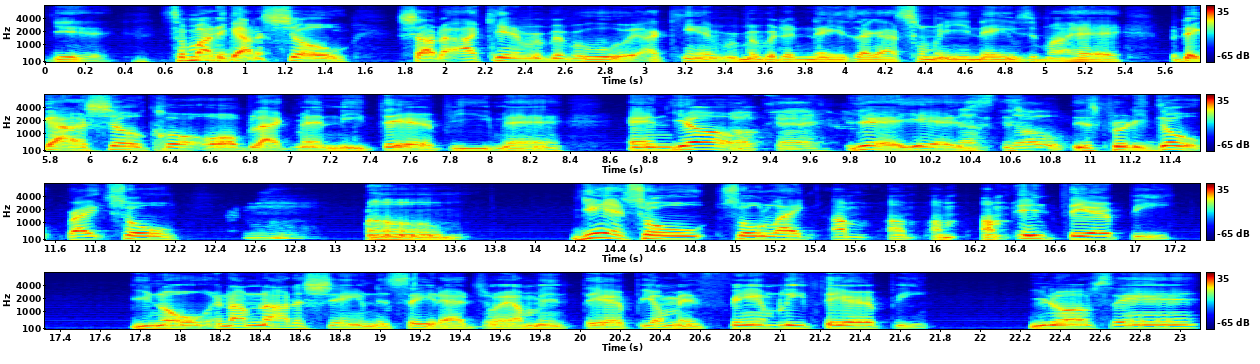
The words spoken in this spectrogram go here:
yeah. Somebody got a show. Shout out, I can't remember who. I can't remember the names. I got so many names in my head, but they got a show called All Black Men Need Therapy, man. And yo, okay, yeah, yeah, That's it's, dope. It's, it's pretty dope, right? So, mm. um, yeah, so, so like, I'm, I'm, I'm, I'm in therapy, you know, and I'm not ashamed to say that. Joy, I'm in therapy. I'm in family therapy. You know what I'm saying?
